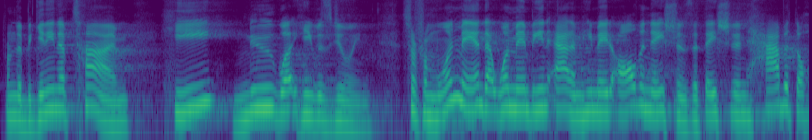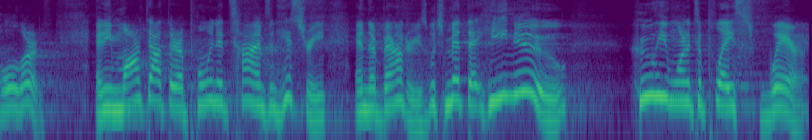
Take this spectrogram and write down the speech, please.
from the beginning of time, he knew what he was doing. So, from one man, that one man being Adam, he made all the nations that they should inhabit the whole earth. And he marked out their appointed times in history and their boundaries, which meant that he knew who he wanted to place where,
